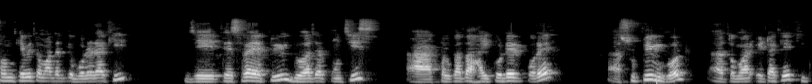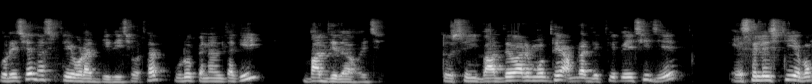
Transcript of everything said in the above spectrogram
সংক্ষেপে তোমাদেরকে বলে রাখি যে তেসরা এপ্রিল দু হাজার পঁচিশ কলকাতা হাইকোর্টের পরে সুপ্রিম কোর্ট তোমার এটাকে কি করেছে না স্টে অর্ডার দিয়ে দিয়েছে, অর্থাৎ পুরো প্যানেলটাকেই বাদ দিয়ে দেওয়া হয়েছে। তো সেই বাদ দেওয়ার মধ্যে আমরা দেখতে পেয়েছি যে এসএলএসটি এবং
